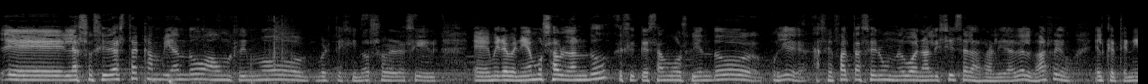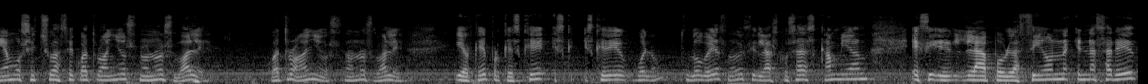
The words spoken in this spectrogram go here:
eh, la sociedad está cambiando a un ritmo vertiginoso. Es decir, eh, mira, veníamos hablando, es decir, que estamos viendo, oye, hace falta hacer un nuevo análisis de la realidad del barrio. El que teníamos hecho hace cuatro años no nos vale. Cuatro años no nos vale. ¿Y por qué? Porque es que, es que, es que, bueno, tú lo ves, ¿no? Es decir, las cosas cambian. Es decir, la población en Nazaret,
